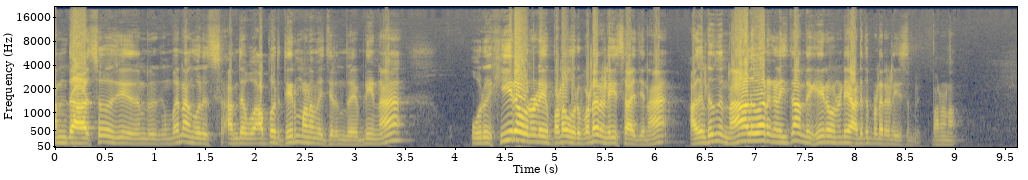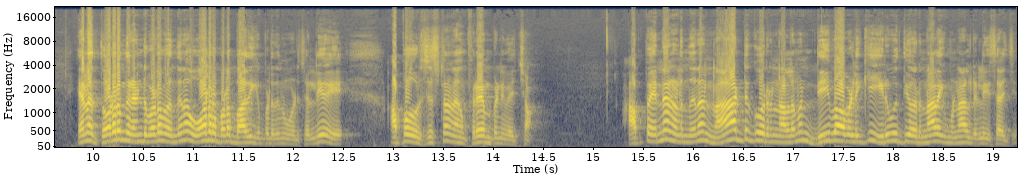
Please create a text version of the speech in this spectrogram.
அந்த அசோசியேஷன் இருக்கும்போது நாங்கள் ஒரு அந்த அப்போ ஒரு தீர்மானம் வச்சுருந்தோம். எப்படின்னா ஒரு ஹீரோவனுடைய படம் ஒரு படம் ரிலீஸ் ஆச்சுன்னா அதுலேருந்து நாலு வாரம் கழித்து தான் அந்த ஹீரோனுடைய அடுத்த படம் ரிலீஸ் பண்ணணும். ஏன்னா தொடர்ந்து ரெண்டு படம் வந்துன்னா ஓடுற படம் பாதிக்கப்படுதுன்னு ஒரு சொல்லி அப்போ ஒரு சிஸ்டம் நாங்கள் ஃப்ரேம் பண்ணி வச்சோம். அப்போ என்ன நடந்ததுன்னா நாட்டுக்கு ஒரு நல்லவன் தீபாவளிக்கு இருபத்தி ஒரு நாளைக்கு முன்னால் ரிலீஸ் ஆச்சு.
